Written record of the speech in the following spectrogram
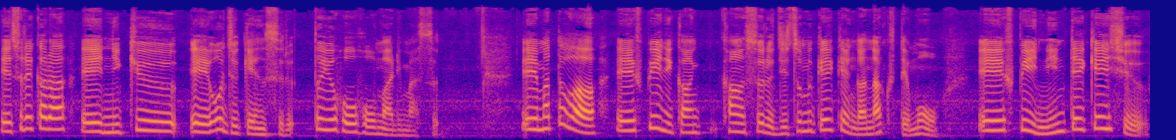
え、それから、え、2級、え、を受験するという方法もあります。え、または FP に関する実務経験がなくても AFP 認定研修、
